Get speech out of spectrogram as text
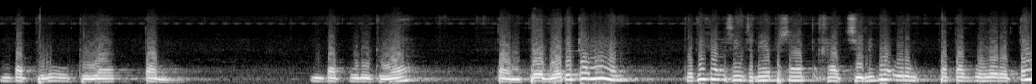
42 ton. 42 ton. Bobote tok mawon. Jadi kalau sing jenenge pesawat haji niku urung 42 ton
